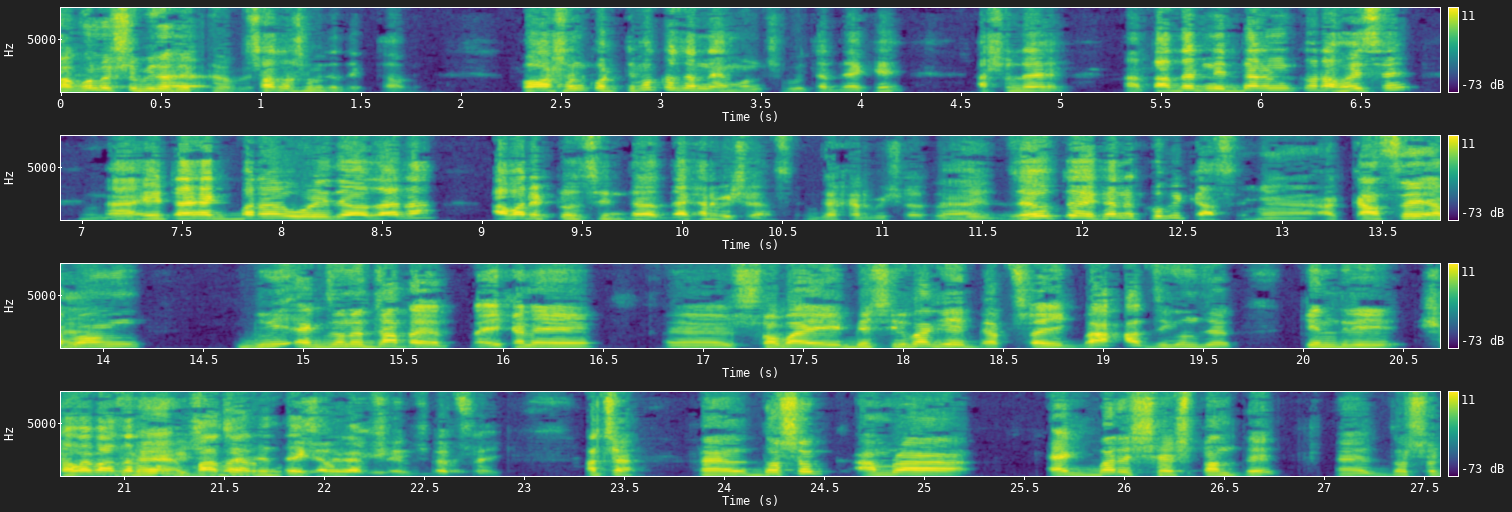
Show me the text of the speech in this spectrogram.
সকলের সুবিধা দেখতে হবে। সকল সুবিধা দেখতে হবে। প্রশাসন কর্তৃপক্ষ যেন এমন সুবিধা দেখে। আসলে তাদের নির্ধারণ করা হয়েছে। এটা একবার উড়ে দেওয়া যায় না। আবার একটু চিন্তা দেখার বিষয় আছে। দেখার বিষয় তো, যেহেতু এখানে খুবই কাছে। হ্যাঁ কাছে এবং দুই একজনের যাতায়াত না। এখানে সবাই বেশিরভাগই ব্যবসায়িক বা হাজিগঞ্জের কেন্দ্রে সবাই বাজার হ্যাঁ, বাজার ব্যবসায়ী আচ্ছা দর্শক আমরা একবারে শেষ প্রান্তে দর্শক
